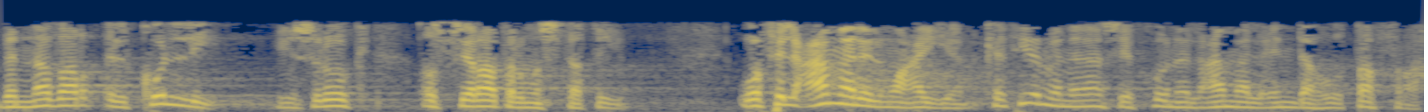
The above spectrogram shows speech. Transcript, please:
بالنظر الكلي في سلوك الصراط المستقيم. وفي العمل المعين كثير من الناس يكون العمل عنده طفرة.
